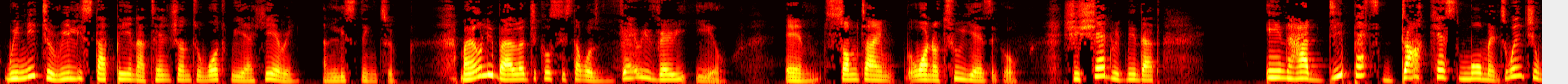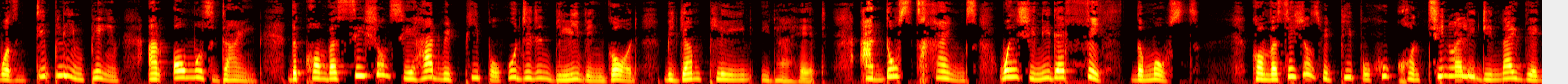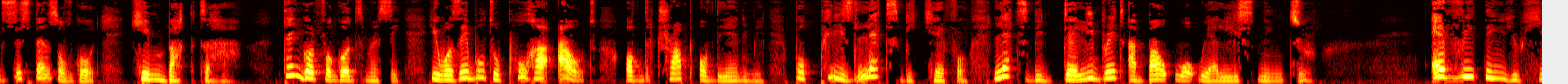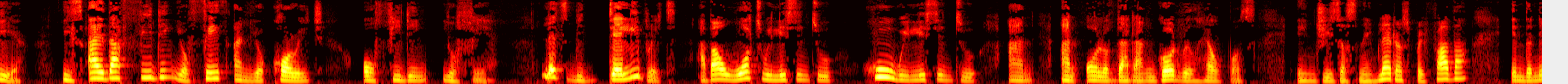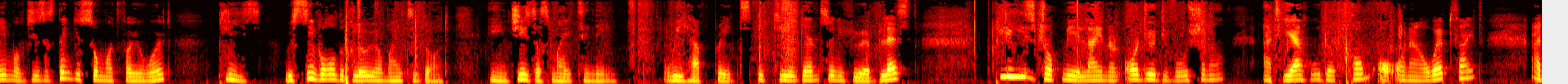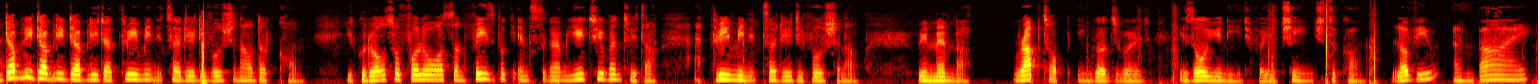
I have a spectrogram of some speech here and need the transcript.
We need to really start paying attention to what we are hearing and listening to. My only biological sister was very, very ill um, sometime one or two years ago. She shared with me that in her deepest, darkest moments, when she was deeply in pain and almost dying, the conversations she had with people who didn't believe in God began playing in her head. At those times when she needed faith the most, conversations with people who continually denied the existence of God came back to her. Thank God for God's mercy. He was able to pull her out of the trap of the enemy. But please, let's be careful. Let's be deliberate about what we are listening to. Everything you hear is either feeding your faith and your courage or feeding your fear. Let's be deliberate about what we listen to, who we listen to, and, and all of that. And God will help us in Jesus' name. Let us pray. Father, in the name of Jesus, thank you so much for your word. Please receive all the glory, Almighty God. In Jesus' mighty name, we have prayed. Speak to you again soon. If you are blessed, please drop me a line on audio devotional at yahoo.com or on our website at www.3minutesaudiodevotional.com. You could also follow us on Facebook, Instagram, YouTube, and Twitter at 3 Minutes Audio Devotional. Remember, wrapped up in God's Word is all you need for your change to come. Love you and bye.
